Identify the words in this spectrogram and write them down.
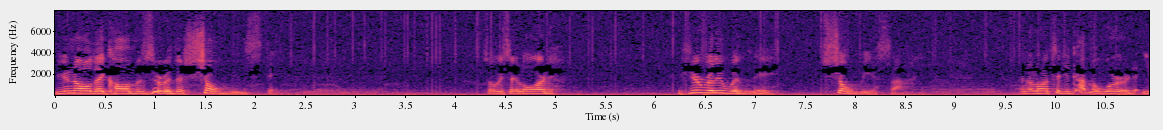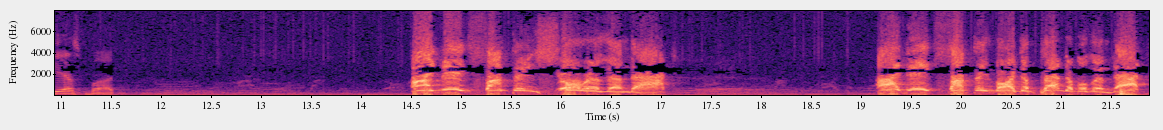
You know, they call Missouri the show me state. So we say, Lord, if you're really with me, show me a sign. And the Lord said, You got my word. Yes, but I need something surer than that. I need something more dependable than that.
